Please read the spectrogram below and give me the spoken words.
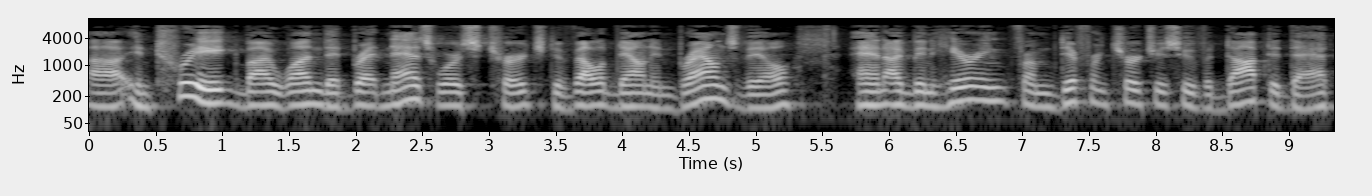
uh, intrigued by one that Brett Nasworth's church developed down in Brownsville, and I've been hearing from different churches who've adopted that,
